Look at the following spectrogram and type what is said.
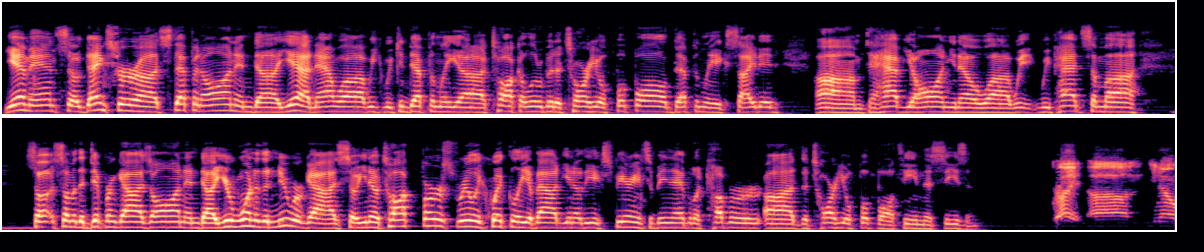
Yeah, man. So thanks for uh, stepping on, and uh, yeah, now uh, we we can definitely uh, talk a little bit of Tar Heel football. Definitely excited um, to have you on. You know, uh, we we've had some uh, so some of the different guys on, and uh, you're one of the newer guys. So you know, talk first really quickly about you know the experience of being able to cover uh, the Tar Heel football team this season. Right. Um, you know,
